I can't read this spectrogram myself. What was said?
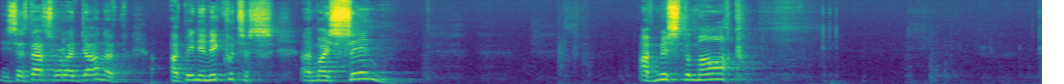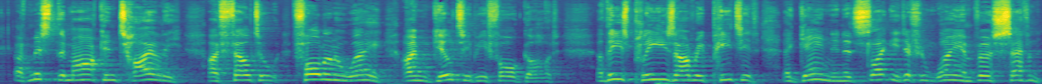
He says, That's what I've done. I've, I've been iniquitous, and my sin. I've missed the mark. I've missed the mark entirely. I've fell to, fallen away. I'm guilty before God. And these pleas are repeated again in a slightly different way in verse 7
